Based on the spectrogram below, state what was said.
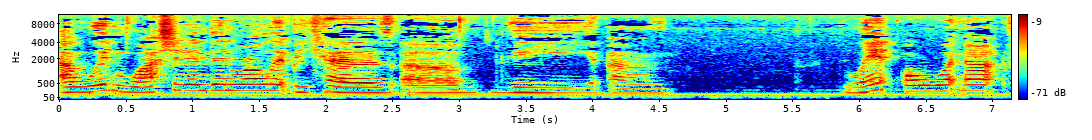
I wouldn't wash it and then roll it because of the um, lint or whatnot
